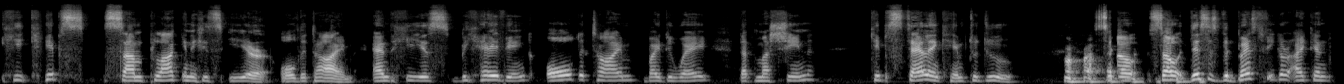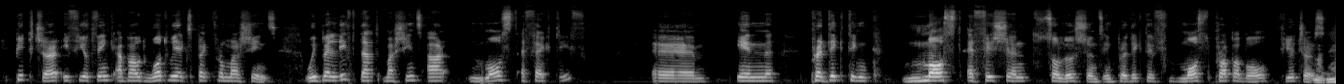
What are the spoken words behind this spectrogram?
he keeps some plug in his ear all the time and he is behaving all the time by the way that machine keeps telling him to do so so this is the best figure i can picture if you think about what we expect from machines we believe that machines are most effective um, in predicting most efficient solutions in predictive most probable futures mm-hmm.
